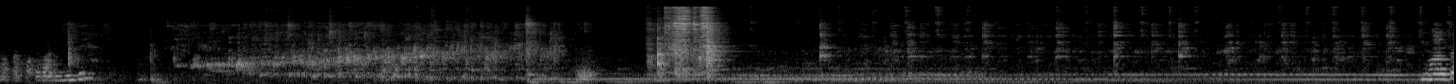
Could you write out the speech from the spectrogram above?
ফটাফট বাড়িয়ে দিই। কি বলতো,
